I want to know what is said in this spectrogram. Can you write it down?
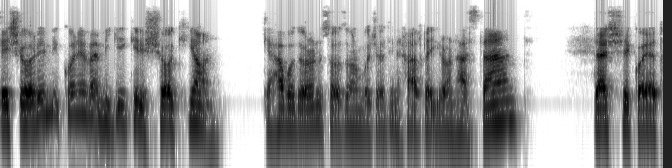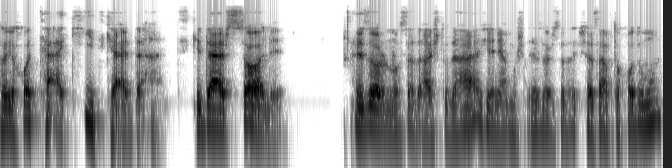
اشاره می‌کنه و میگه که شاکیان که هواداران سازمان مجاهدین خلق ایران هستند در شکایت های خود تأکید کردهاند که در سال 1988 یعنی هم 1967 خودمون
